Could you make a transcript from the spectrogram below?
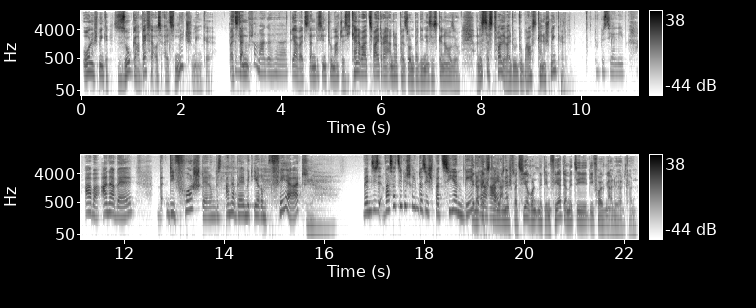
ohne Schminke sogar besser aus als mit Schminke. Weil es Das hab dann ich auch schon mal gehört. Ja, weil es dann ein bisschen too much ist. Ich kenne aber zwei, drei andere Personen, bei denen ist es genauso. Und das ist das Tolle, weil du, du brauchst keine Schminke. Du bist ja lieb. Aber Annabelle, die Vorstellung, dass Annabelle mit ihrem Pferd, wenn sie, was hat sie geschrieben, dass sie spazieren geht Genau, oder extra reitet? lange Spazierrunden mit dem Pferd, damit sie die Folgen alle hören kann.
